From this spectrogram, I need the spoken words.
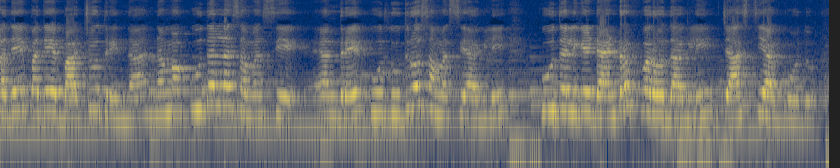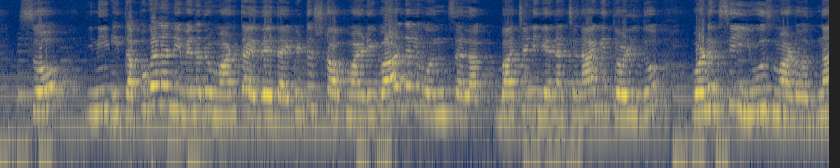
ಪದೇ ಪದೇ ಬಾಚೋದ್ರಿಂದ ನಮ್ಮ ಕೂದಲಿನ ಸಮಸ್ಯೆ ಅಂದ್ರೆ ಕೂದಲು ಉದುರೋ ಸಮಸ್ಯೆ ಆಗ್ಲಿ, ಕೂದಲಿಗೆ ಡ್ಯಾಂಡ್ರಫ್ ಬರೋದಾಗ್ಲಿ ಜಾಸ್ತಿ ಆಗ್ಬೋದು. ಸೊ ಈ ತಪ್ಪುಗಳನ್ನ ನೀವೇನಾದ್ರು ಮಾಡ್ತಾ ಇದ್ರೆ ದಯವಿಟ್ಟು ಸ್ಟಾಪ್ ಮಾಡಿ. ವಾರದಲ್ಲಿ ಒಂದ್ಸಲ ಬಾಚಣಿಗೆನ ಚೆನ್ನಾಗಿ ತೊಳೆದು ಒಣಗಿಸಿ ಯೂಸ್ ಮಾಡೋದನ್ನ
